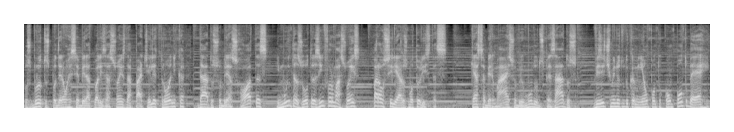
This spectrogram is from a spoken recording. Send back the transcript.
Os brutos poderão receber atualizações da parte eletrônica, dados sobre as rotas e muitas outras informações para auxiliar os motoristas. Quer saber mais sobre o mundo dos pesados? Visite minutodocaminhão.com.br.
